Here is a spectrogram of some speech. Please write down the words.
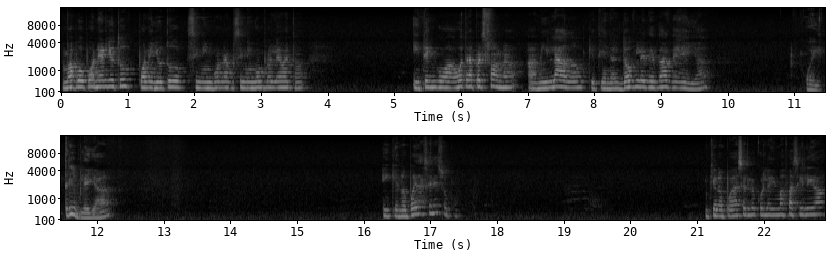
Más puedo poner YouTube, pone YouTube sin, ninguna, sin ningún problema. Y tengo a otra persona a mi lado que tiene el doble de edad de ella, o el triple ya, y que no puede hacer eso. Y que no puede hacerlo con la misma facilidad.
